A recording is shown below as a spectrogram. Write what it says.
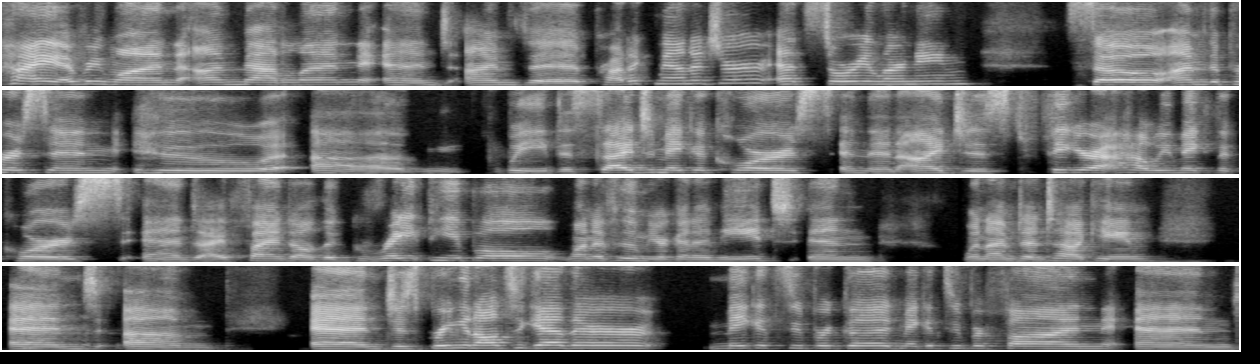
Hi everyone, I'm Madeline and I'm the product manager at Story Learning. So I'm the person who um, we decide to make a course, and then I just figure out how we make the course, and I find all the great people, one of whom you're going to meet, and when I'm done talking, and um, and just bring it all together, make it super good, make it super fun, and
